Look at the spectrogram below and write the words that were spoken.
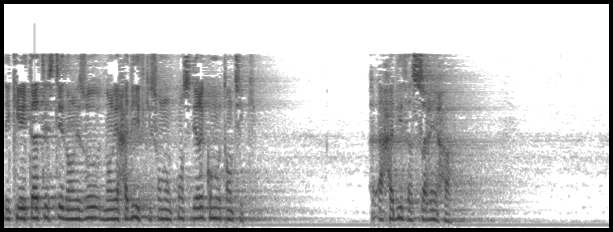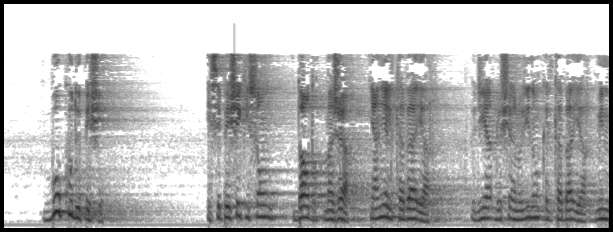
et qu'il a été attesté dans les, hadiths qui sont donc considérés comme authentiques. Al-hadith al-sahiha, beaucoup de péchés. Et ces péchés qui sont d'ordre majeur. Yani al-kaba'ir. Le, le nous dit donc al-kaba'ir. Min.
